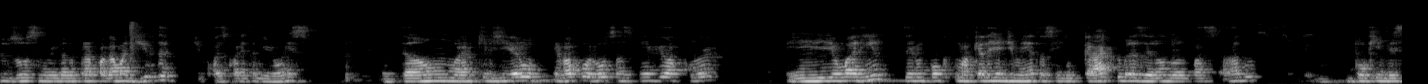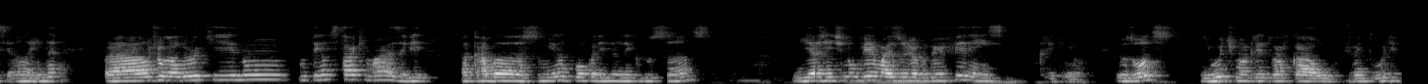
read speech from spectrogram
usou, se não me engano, para pagar uma dívida de quase 40 milhões. Então, aquele dinheiro evaporou, o Santos nem viu a cor. E o Marinho teve um pouco uma queda de rendimento assim do craque do Brasileirão do ano passado, um pouquinho desse ano ainda, para um jogador que não, não tem um destaque mais. Ele acaba sumindo um pouco ali no elenco do Santos e a gente não vê mais um jogador de referência, acredito eu. E os outros, em último, acredito vai ficar o Juventude,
